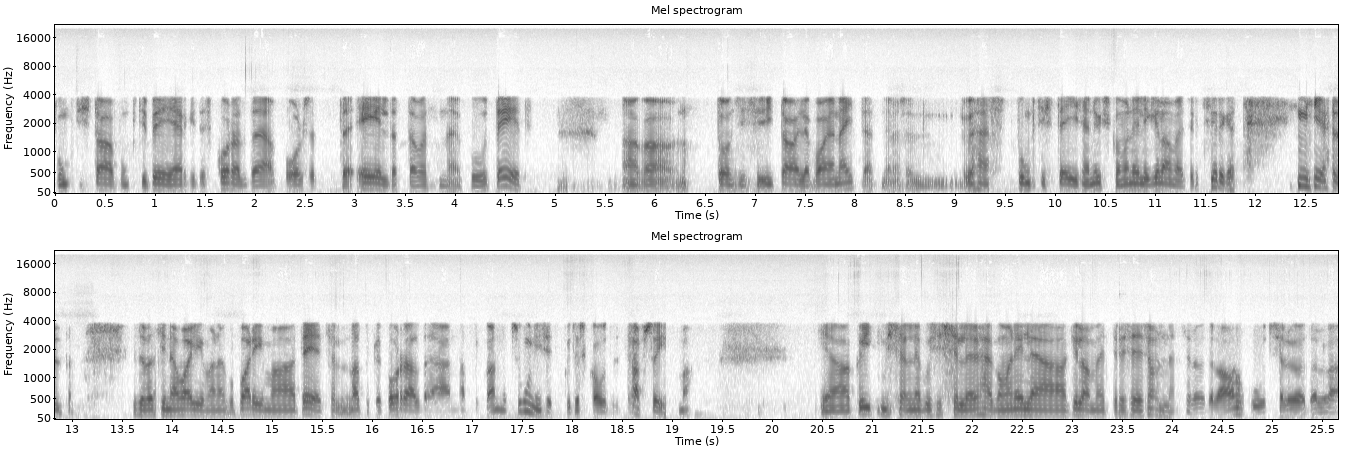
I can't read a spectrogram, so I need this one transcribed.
punktist A punkti B järgides korraldajapoolset eeldatavat nagu teed. aga noh, toon siis Itaalia paja näite, et meil on seal ühest punktist teise on üks koma neli kilomeetrit sirget nii-öelda. Ja sa pead sinna valima nagu parima tee, et seal natuke korraldaja on natuke andnud suuniseid, kuidas kaudu ta peab sõitma ja kõik, mis seal nagu siis selle ühe koma nelja kilomeetri sees on, et seal võivad olla augud, seal võivad olla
